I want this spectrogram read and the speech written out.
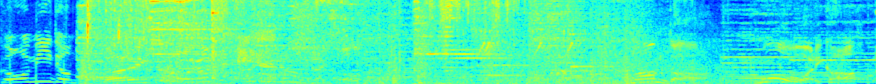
ゴミども悪い殺してやろうなんだ？もう終わりか？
